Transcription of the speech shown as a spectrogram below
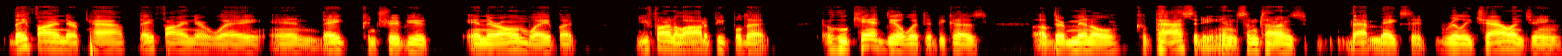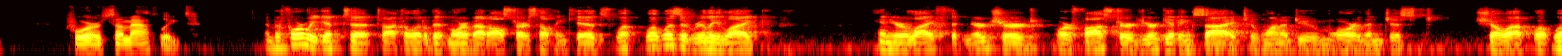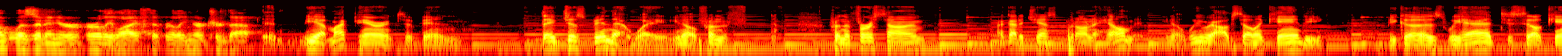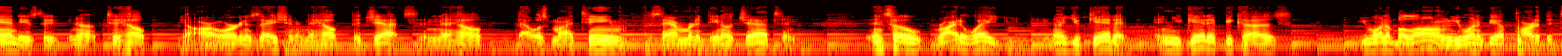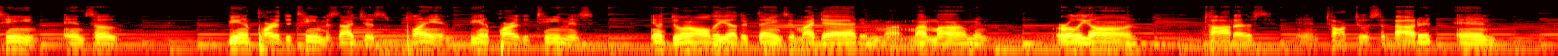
they find their path, they find their way, and they contribute in their own way. But you find a lot of people that who can't deal with it because of their mental capacity. And sometimes that makes it really challenging for some athletes. And before we get to talk a little bit more about All Stars Helping Kids, what, what was it really like in your life that nurtured or fostered your giving side to want to do more than just show up? What, what was it in your early life that really nurtured that? Yeah, my parents have been, they've just been that way, you know, from the, from the first time I got a chance to put on a helmet. You know, we were out selling candy because we had to sell candies to, you know, to help you know, our organization and to help the Jets and to help. That was my team, the San Bernardino Jets, and and so right away, you, know, you get it, and you get it because you want to belong, you want to be a part of the team, and so being a part of the team is not just playing. Being a part of the team is you know, doing all the other things that my dad and my, my mom and early on taught us and talked to us about it and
